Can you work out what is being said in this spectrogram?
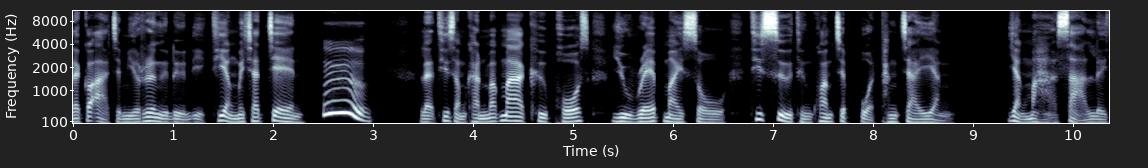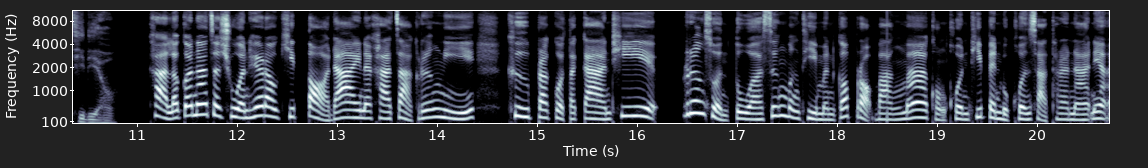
และก็อาจจะมีเรื่องอื่นๆ อีกที่ยังไม่ชัดเจน อืม และที่สำคัญมาก ๆ คือโพสต์ you rape my soul ที่สื่อถึงความเจ็บปวดทางใจอย่าง อย่างมหาศาลเลยทีเดียว ค่ะ แล้วก็น่าจะชวนให้เราคิดต่อได้นะคะ จากเรื่องนี้ คือปรากฏการณ์ที่เรื่องส่วนตัวซึ่งบางทีมันก็เปราะบางมากของคนที่เป็นบุคคลสาธารณะเนี่ย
